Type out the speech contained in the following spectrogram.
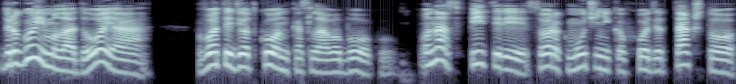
Другой и молодой, а... Вот идет конка, слава богу. У нас в Питере сорок мучеников ходят так, что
